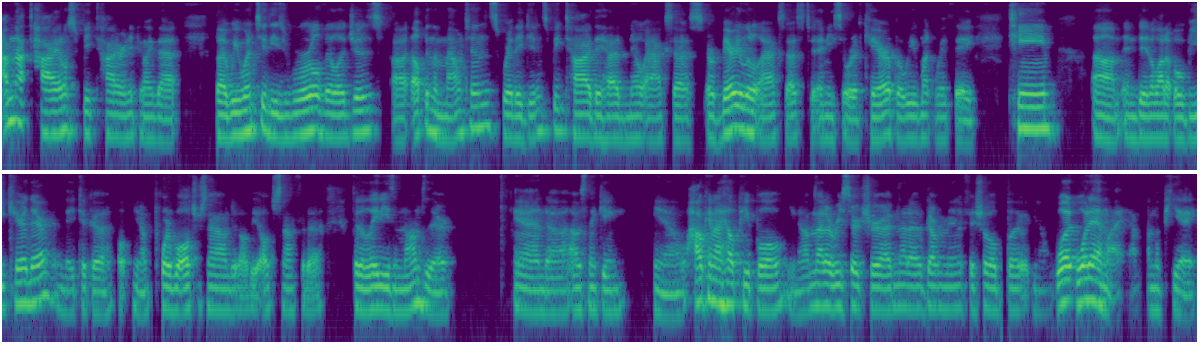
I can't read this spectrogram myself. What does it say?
I'm not Thai, I don't speak Thai or anything like that. But we went to these rural villages uh, up in the mountains where they didn't speak Thai. They had no access or very little access to any sort of care. But we went with a team um, and did a lot of OB care there. And they took a you know portable ultrasound, did all the ultrasound for the for the ladies and moms there. And uh, I was thinking, you know, how can I help people? You know, I'm not a researcher, I'm not a government official, but you know, what what am I? I'm, I'm a PA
